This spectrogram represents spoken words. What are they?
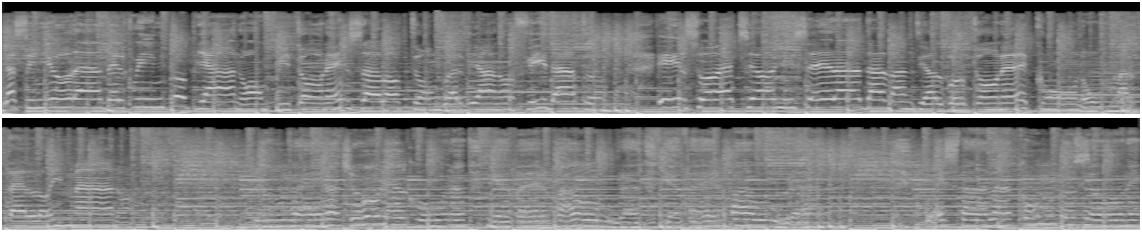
La signora del quinto piano un pitone in salotto, un guardiano fidato. Suo ex ogni sera davanti al portone con un martello in mano. Non hai ragione alcuna di aver paura, di aver paura. basta la confusione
